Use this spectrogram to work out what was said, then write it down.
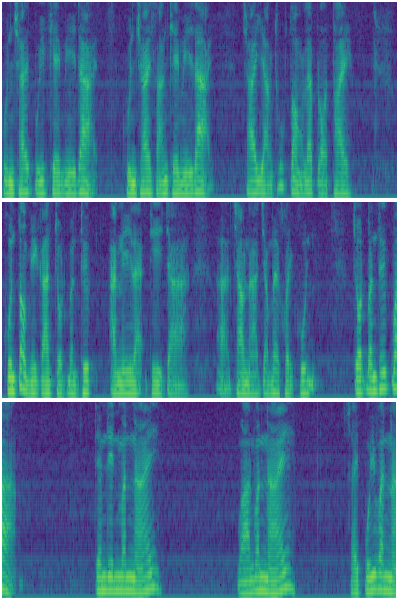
คุณใช้ปุ๋ยเคมีได้ คุณใช้สารเคมีได้ ใช้อย่างถูกต้องและปลอดภัย คุณต้องมีการจดบันทึกอันนี้แหละที่จะชาวนาจะไม่ค่อยคุ้น จดบันทึกว่า เต็มดินวันไหน หวานวันไหน ใส่ปุ๋ยวันไหน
